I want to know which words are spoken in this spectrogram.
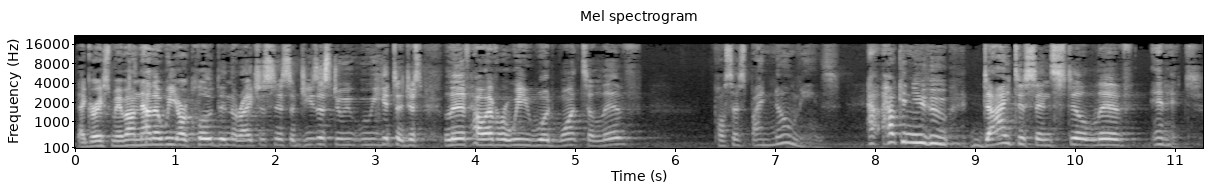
that grace may abound? Now that we are clothed in the righteousness of Jesus, do we, we get to just live however we would want to live? Paul says, By no means. How, how can you who died to sin still live in it?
